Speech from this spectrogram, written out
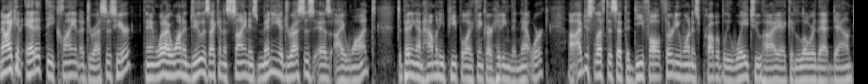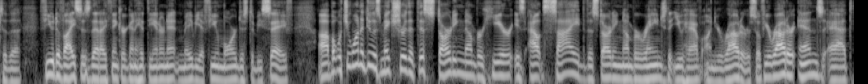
Now I can edit the client addresses here. And what I want to do is I can assign as many addresses as I want, depending on how many people I think are hitting the network. Uh, I've just left this at the default. 31 is probably way too high. I could lower that down to the few devices that I think are going to hit the internet and maybe a few more just to be safe. Uh, but what you want to do is make sure that this starting number here is outside the starting number range that you have on your router. So if your router ends at,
